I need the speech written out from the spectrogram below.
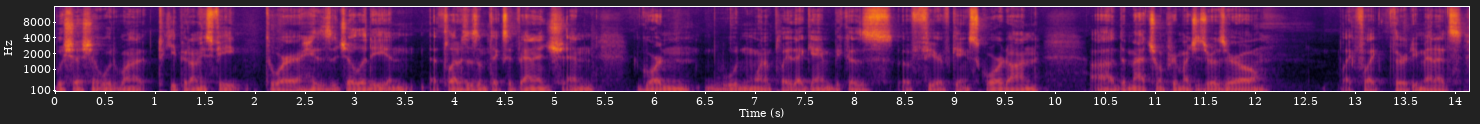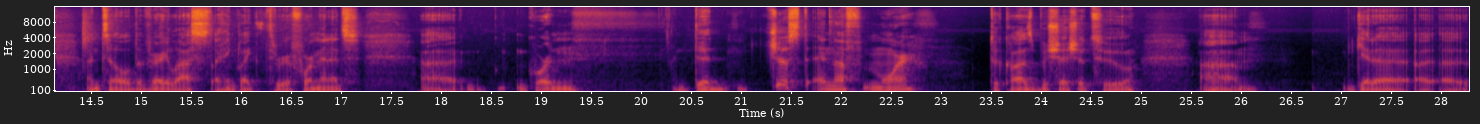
Buchecha would want to keep it on his feet to where his agility and athleticism takes advantage, and Gordon wouldn't want to play that game because of fear of getting scored on. Uh, the match went pretty much 0 0, like for like 30 minutes until the very last, I think like three or four minutes. Uh, Gordon did just enough more to cause Buchecha to um, get a, a,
